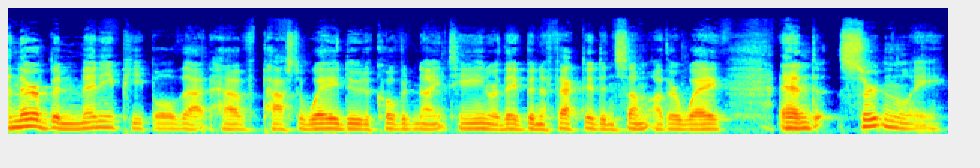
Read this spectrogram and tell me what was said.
And there have been many people that have passed away due to COVID 19 or they've been affected in some other way. And certainly,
